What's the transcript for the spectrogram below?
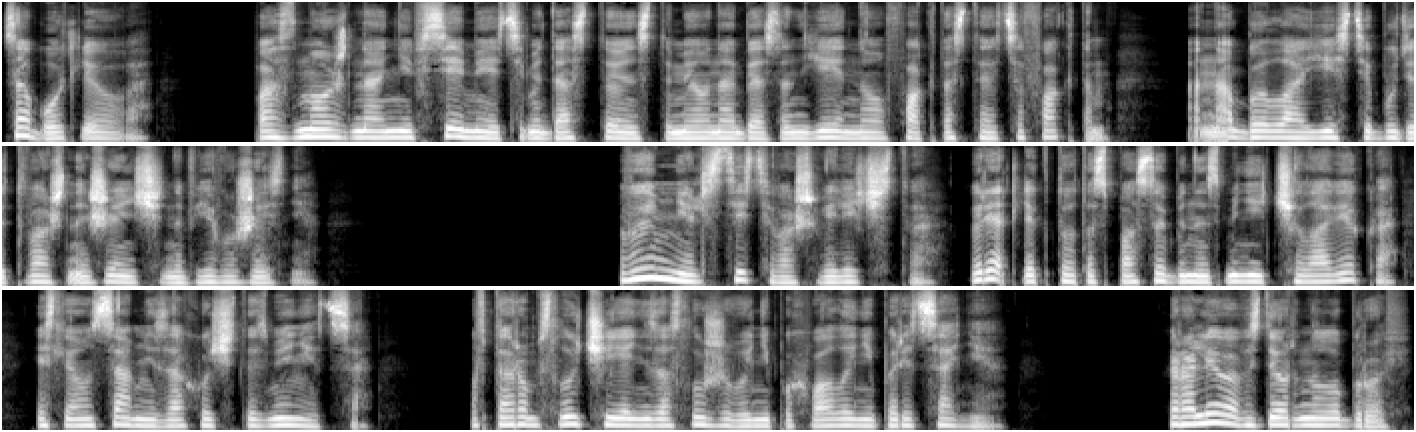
заботливого. Возможно, не всеми этими достоинствами он обязан ей, но факт остается фактом. Она была, есть и будет важной женщиной в его жизни. «Вы мне льстите, Ваше Величество. Вряд ли кто-то способен изменить человека, если он сам не захочет измениться. Во втором случае я не заслуживаю ни похвалы, ни порицания». Королева вздернула бровь.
